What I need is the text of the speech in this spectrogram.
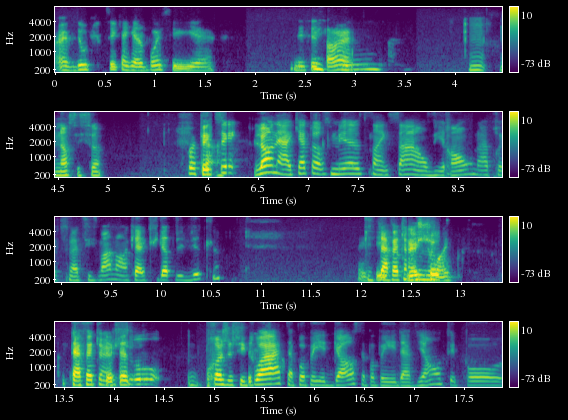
Un vidéo critique, à quel point c'est euh, nécessaire. Mm, non, c'est ça. Pas Fait que, tu sais, là, on est à 14 500 environ, là, approximativement, là, en calculette vite, vite. Là. Puis Ok, t'as fait un show. Tu as fait un fait- show proche de chez toi, tu n'as pas payé de gaz, tu n'as pas payé d'avion, tu n'es pas.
